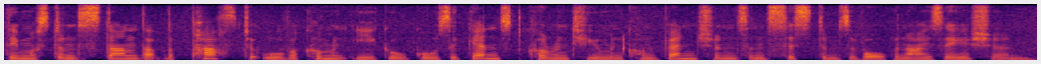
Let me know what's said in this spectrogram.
They must understand that the path to overcoming ego goes against current human conventions and systems of organisation.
